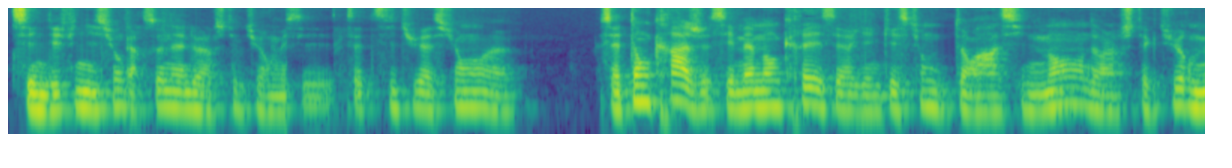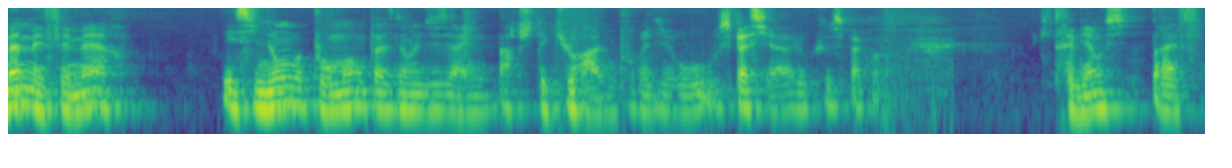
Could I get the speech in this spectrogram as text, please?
C'est une définition personnelle de l'architecture, mais cette situation, euh, cet ancrage, c'est même ancré, c'est-à-dire il y a une question d'enracinement dans l'architecture, même éphémère, et sinon, pour moi, on passe dans le design architectural, on pourrait dire, ou spatial, ou je sais pas quoi. Qui est très bien aussi. Bref.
